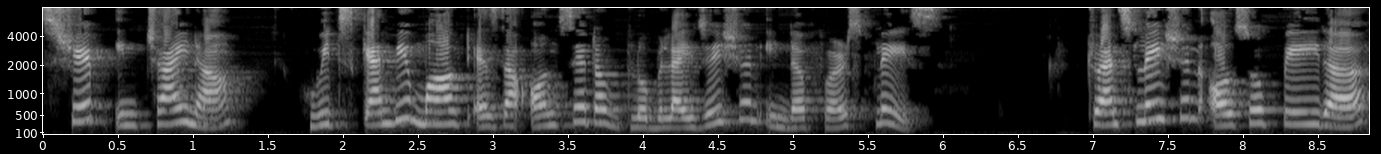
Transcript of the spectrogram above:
shape in China, which can be marked as the onset of globalization in the first place. Translation also played a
